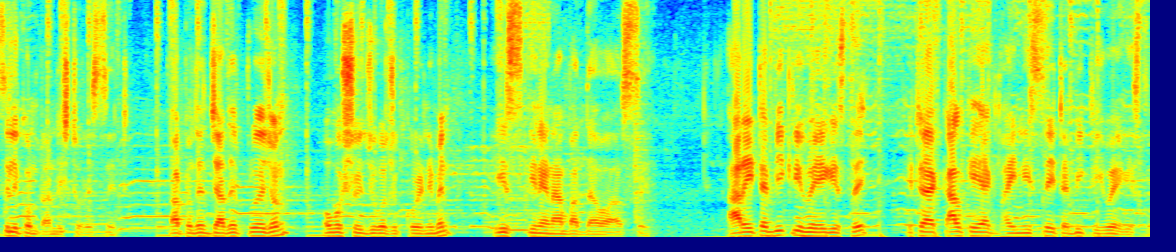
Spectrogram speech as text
সিলিকন ট্রানজিস্টরের সেট আপনাদের যাদের প্রয়োজন, অবশ্যই যোগাযোগ করে নেবেন। স্ক্রিনে নাম্বার দেওয়া আছে। আর এটা বিক্রি হয়ে গেছে। এটা কালকে এক ভাই নিচ্ছে, এটা বিক্রি হয়ে গেছে।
